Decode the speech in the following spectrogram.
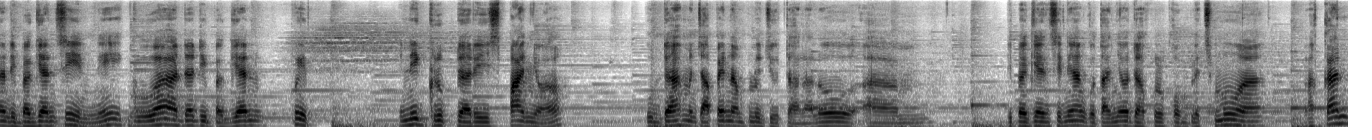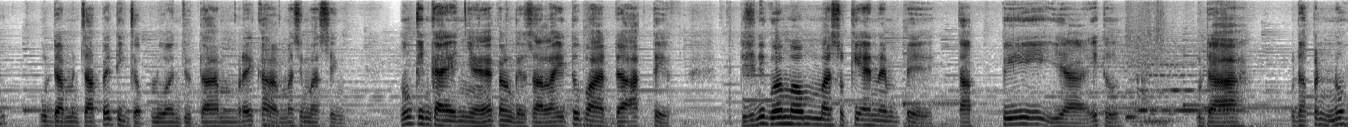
dan di bagian sini gue ada di bagian quit. Ini grup dari Spanyol udah mencapai 60 juta. Lalu um, di bagian sini anggotanya udah full komplit semua. Bahkan udah mencapai 30-an juta mereka masing-masing. Mungkin kayaknya kalau nggak salah itu pada aktif. Di sini gua mau memasuki NMP tapi ya itu udah udah penuh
